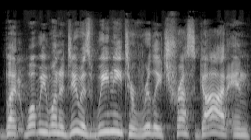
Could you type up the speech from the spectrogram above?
but what we want to do is we need to really trust God. And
